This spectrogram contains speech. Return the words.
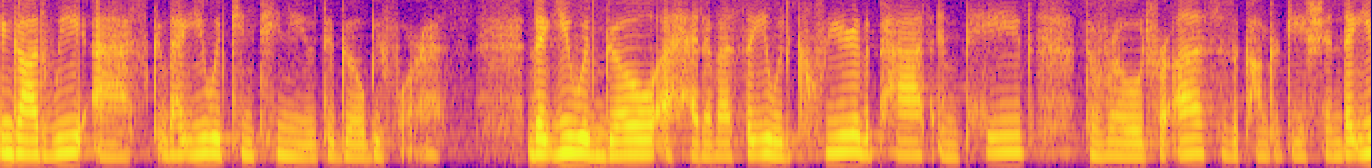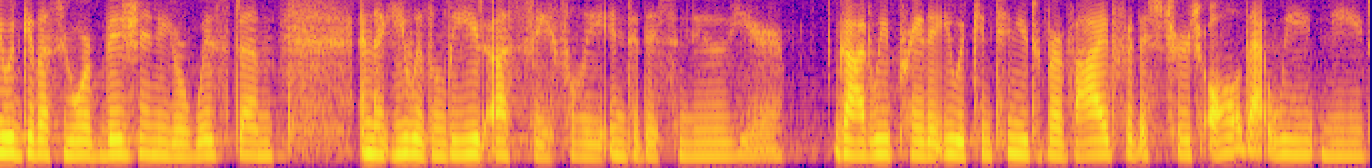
And God, we ask that you would continue to go before us, that you would go ahead of us, that you would clear the path and pave the road for us as a congregation, that you would give us your vision, your wisdom, and that you would lead us faithfully into this new year. God, we pray that you would continue to provide for this church all that we need.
